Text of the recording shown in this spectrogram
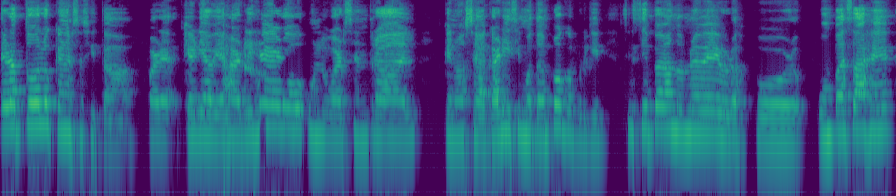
era todo lo que necesitaba. Para, quería viajar ligero, un lugar central, que no sea carísimo tampoco, porque si estoy pagando 9 euros por un pasaje,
